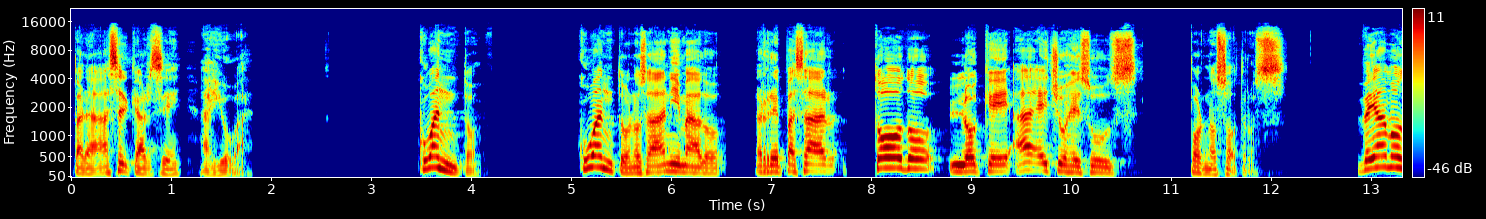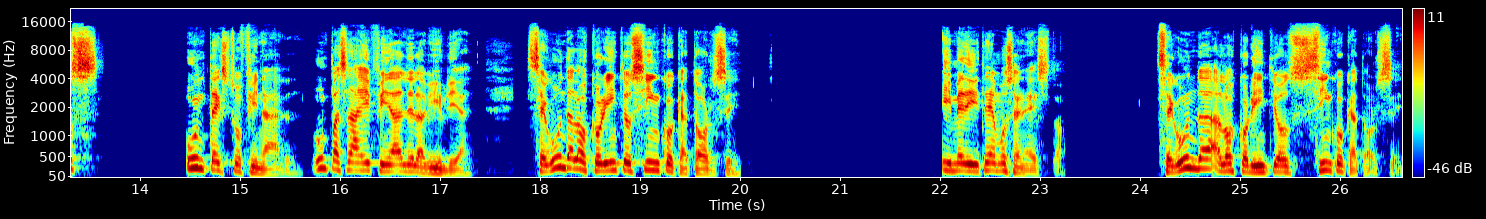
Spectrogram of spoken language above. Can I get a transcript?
para acercarse a Jehová. ¿Cuánto, cuánto nos ha animado repasar todo lo que ha hecho Jesús por nosotros? Veamos un texto final, un pasaje final de la Biblia. Segunda los Corintios 5, 14. Y meditemos en esto. Segunda a los Corintios 5:14.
